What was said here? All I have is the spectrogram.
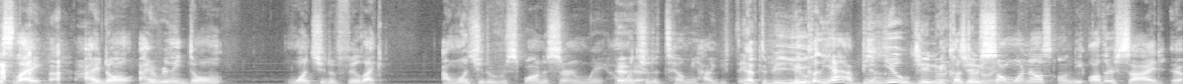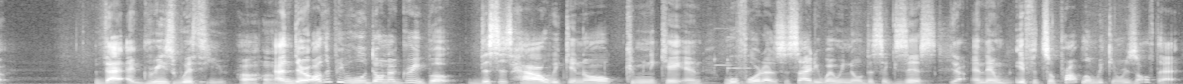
It's like I don't, I really don't want you to feel like I want you to respond a certain way. I Yeah, want yeah. you to tell me how you think. have to be you. Because, yeah, be Yeah, you. genuine, because genuine. there's someone else on the other side that agrees with you. Uh-huh. And there are other people who don't agree, but this is how we can all communicate and move forward as a society when we know this exists. Yeah. And then if it's a problem, we can resolve that.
